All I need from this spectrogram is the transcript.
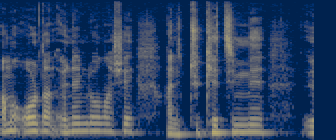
Ama oradan önemli olan şey hani tüketimi e,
